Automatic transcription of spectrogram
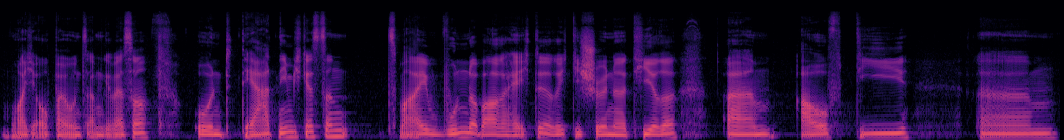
war ich auch bei uns am Gewässer. Und der hat nämlich gestern zwei wunderbare Hechte, richtig schöne Tiere, ähm, auf die ähm,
